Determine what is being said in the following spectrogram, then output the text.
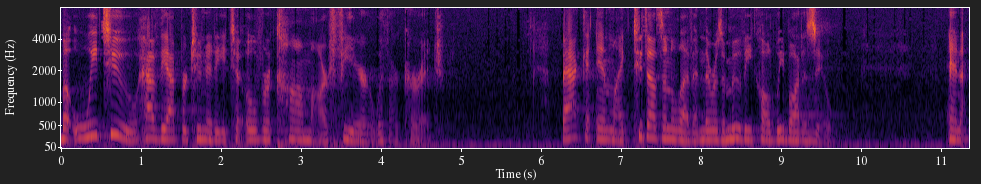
But we too have the opportunity to overcome our fear with our courage. Back in like 2011, there was a movie called We Bought a Zoo. And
